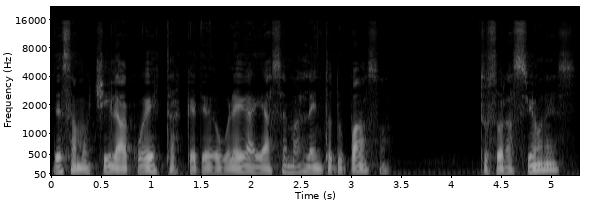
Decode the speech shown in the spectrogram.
¿De esa mochila a cuestas que te doblega y hace más lento tu paso? Tus oraciones,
